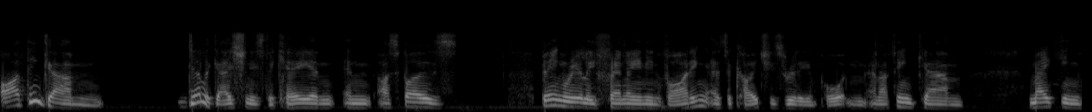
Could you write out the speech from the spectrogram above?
I think um, delegation is the key, and, and I suppose being really friendly and inviting as a coach is really important. And I think um, making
